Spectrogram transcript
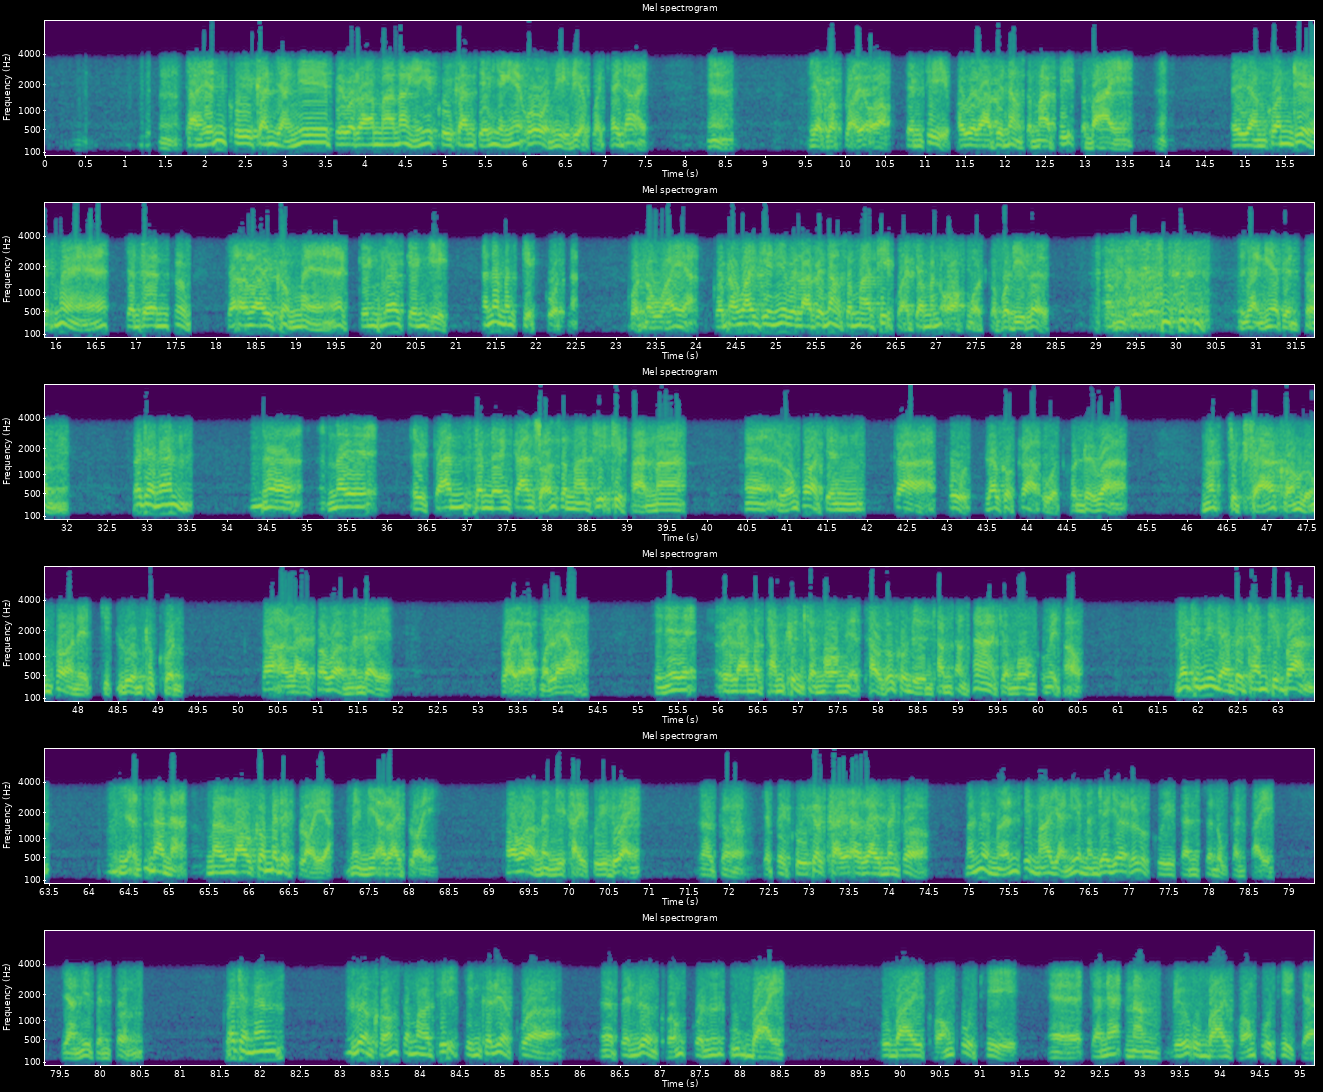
ถ้าเห็นคุยกันอย่างนี้เปเวลามานั่งอย่างนี้คุยกันเสียงอย่างนี้ โอ้ นี่เรียกว่าใช้ได้เรียกว่าปล่อยออก เต็มที่พอเวลาไปนั่งสมาธิสบาย แต่อย่างคนที่แหม่จะเดินก็จะอะไรก็แหมเก่งแล้วเก่งอีก อันนั้นมันเก็บกดนะกดเอาไว้อะ กดเอาไว้ทีนี้เวลาไปนั่งสมาธิกว่าจะมันออกหมดก็พอดีเลิก อย่างเงี้ยเป็นต้น เพราะฉะนั้นในการดำเนินการสอนสมาธิที่ผ่านมาหลวงพ่อจึง กล้าพูดแล้วก็กล้าอวดคนด้วยว่า นักศึกษาของหลวงพ่อเนี่ยจิตรวมทุกคน เพราะอะไรเพราะว่ามันได้ปล่อยออกหมดแล้ว ทีนี้เวลามาทำครึ่งชั่วโมงเนี่ย เท่ากับคนอื่นทำตั้งห้าชั่วโมงก็ไม่เท่า แล้วทีนี้อย่างไปทำที่บ้านนั่นอะ มันเราก็ไม่ได้ปล่อยอะ ไม่มีอะไรปล่อย เพราะว่าไม่มีใครคุยด้วย แล้วก็จะไปคุยกับใครอะไรมันก็ มันไม่เหมือนที่มาอย่างนี้มันเยอะๆแล้วก็คุยกันสนุกกันไป อย่างนี้เป็นต้น เพราะฉะนั้นเรื่องของสมาธิจริงเขาเรียกว่าเป็นเรื่องของกลอุบาย อุบายของผู้ที่จะแนะนำหรืออุบายของผู้ที่จะ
